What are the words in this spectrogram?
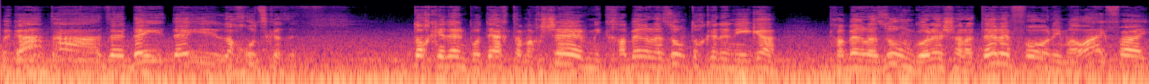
וגם אתה, זה די, די לחוץ כזה. תוך כדי אני פותח את המחשב, מתחבר לזום, תוך כדי נהיגה. מתחבר לזום, גולש על הטלפון עם הווי-פיי,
